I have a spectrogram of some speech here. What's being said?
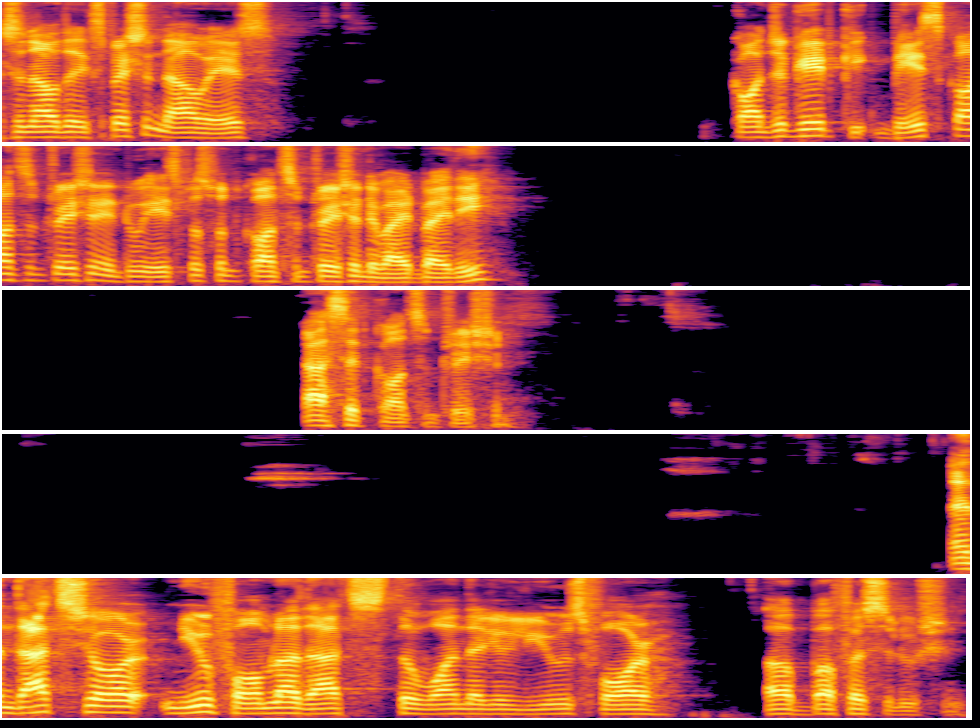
So now the expression now is conjugate base concentration into H plus 1 concentration divided by the acid concentration. And that's your new formula. That's the one that you'll use for a buffer solution.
